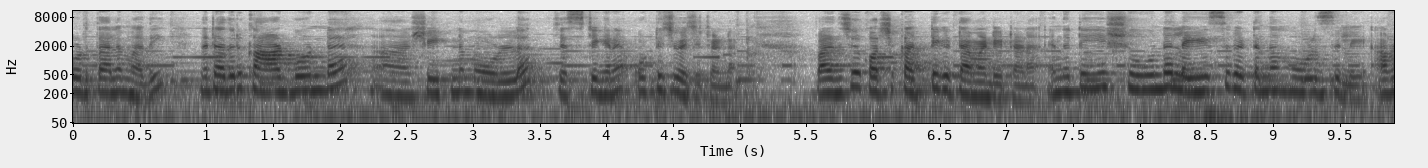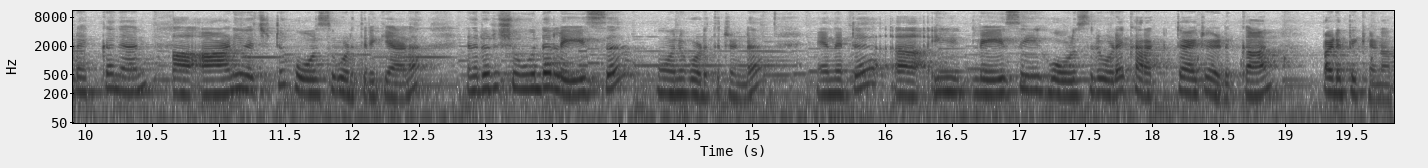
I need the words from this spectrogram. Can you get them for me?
കൊടുത്താലും മതി. എന്നിട്ട് അതൊരു കാർഡ് കാർഡ്ബോർഡിന്റെ ഷീറ്റിന്റെ മുകളിൽ ജസ്റ്റ് ഇങ്ങനെ ഒട്ടിച്ച് വെച്ചിട്ടുണ്ട്. അപ്പോൾ അതിന് കുറച്ച് കട്ടി കിട്ടാൻ വേണ്ടിയിട്ടാണ്. എന്നിട്ട് ഈ ഷൂവിന്റെ ലേസ് കിട്ടുന്ന ഹോൾസ് ഇല്ലേ അവിടെയൊക്കെ ഞാൻ ആണി വെച്ചിട്ട് ഹോൾസ് കൊടുത്തിരിക്കുകയാണ് എന്നിട്ട് ഒരു ഷൂവിന്റെ ലേസ് മോന് കൊടുത്തിട്ടുണ്ട്. എന്നിട്ട് ഈ ലേസ് ഈ ഹോൾസിലൂടെ കറക്റ്റായിട്ട് എടുക്കാൻ പഠിപ്പിക്കണം.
